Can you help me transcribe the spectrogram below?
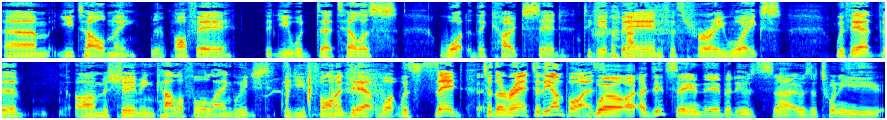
Um, you told me Yep. off air that you would uh, tell us what the coach said to get banned for three weeks. Without the, I'm assuming, colourful language, did you find out what was said to the rat to the umpires? well, I, I did see him there, but it was uh, it was a 20 year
